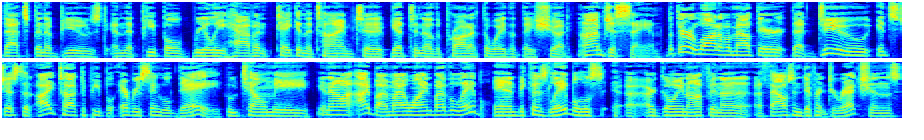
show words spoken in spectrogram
that's been abused and that people really haven't taken the time to get to know the product the way that they should. I'm just saying. But there are a lot of them out there that do. It's just that I talk to people every single day who tell me, you know, I buy my wine by the label. And because labels uh, are going off in a, a thousand different directions,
